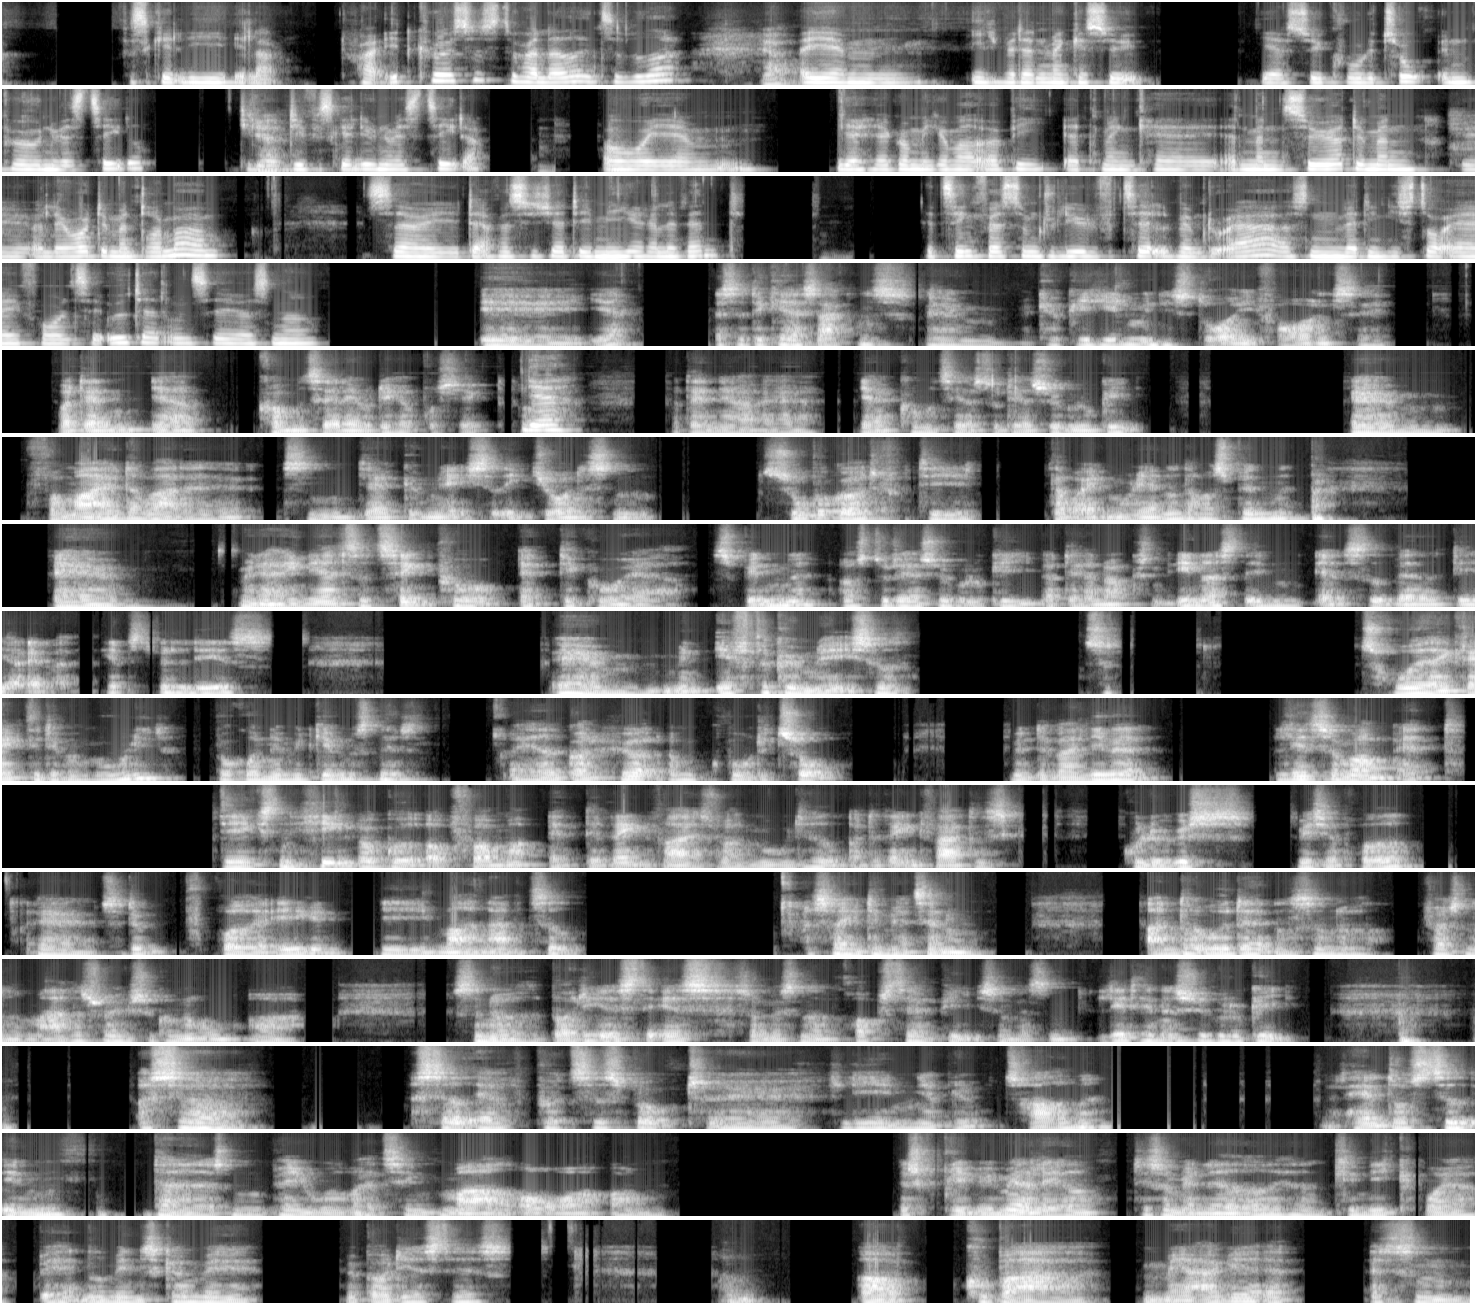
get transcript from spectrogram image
forskellige, eller du har et kursus, du har lavet indtil videre, Ja. og, øhm, i hvordan man kan søge, ja, søge kvote 2 inde på universitetet, de, Ja. de forskellige universiteter. Og øhm, ja, jeg går mega meget op i, at man, kan, at man søger det, man, øh, og laver det, man drømmer om. Så øh, derfor synes jeg, det er mega relevant. Jeg tænkte først, om du lige vil fortælle, hvem du er, og sådan, hvad din historie er i forhold til uddannelse og sådan noget. Øh, ja, altså det kan jeg sagtens. Øhm, jeg kan jo give hele min historie i forhold til, hvordan jeg er kommet til at lave det her projekt, og Ja, hvordan jeg er, jeg er kommet til at studere psykologi. Øhm, for mig, der var det sådan, jeg i gymnasiet ikke gjorde det sådan super godt, fordi der var alt muligt andet, der var spændende. Øhm, men jeg har egentlig altid tænkt på, at det kunne være spændende at studere psykologi, og det har nok sådan inderst inden altid været det, jeg allerhelst ville læse. Øhm, men efter gymnasiet, så troede jeg ikke rigtigt, det var muligt på grund af mit gennemsnit. Og jeg havde godt hørt om kvote 2, men det var alligevel lidt som om, at det ikke sådan helt var gået op for mig, at det rent faktisk var en mulighed, og det rent faktisk kunne lykkes, hvis jeg prøvede. Øh, så det prøvede jeg ikke i meget lang tid. Og så endte jeg med at tage nogle andre uddannelser, noget, først noget markedsføringsøkonom og sådan noget body SDS, som er sådan noget kropsterapi, som er sådan lidt hen ad psykologi. Og så sad jeg på et tidspunkt, øh, lige inden jeg blev 30, et halvt års tid inden, der havde jeg sådan en periode, hvor jeg tænkte meget over, om jeg skulle blive ved med at lave det, som jeg lavede. Jeg havde en klinik, hvor jeg behandlede mennesker med, med body SDS. Og kunne bare mærke, at, at, sådan,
